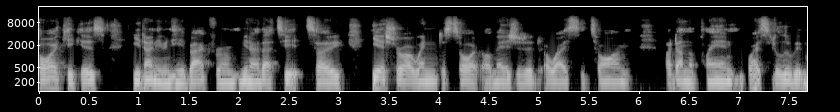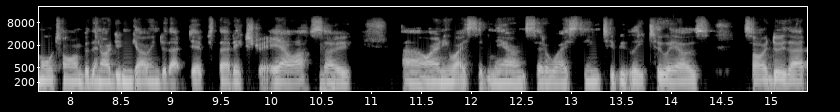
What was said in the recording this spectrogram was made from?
tire kickers, you don't even hear back from them. You know, that's it. So, yeah, sure, I went to site, I measured it, I wasted time, I done the plan, wasted a little bit more time, but then I didn't go into that depth that extra hour. So, mm. uh, I only wasted an hour instead of wasting typically two hours. So, I do that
